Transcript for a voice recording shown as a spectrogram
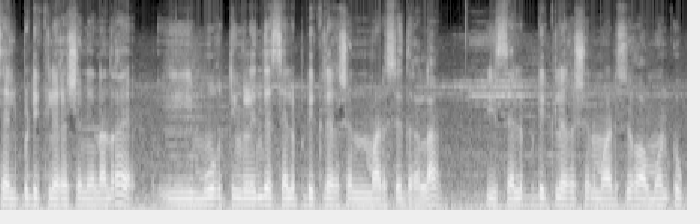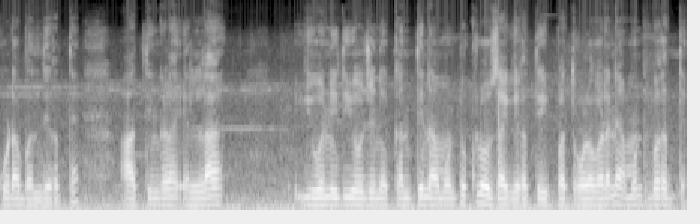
ಸೆಲ್ಫ್ ಡಿಕ್ಲರೇಷನ್ ಏನಂದರೆ ಈ ಮೂರು ತಿಂಗಳಿಂದ ಸೆಲ್ಫ್ ಡಿಕ್ಲರೇಷನ್ ಮಾಡಿಸಿದ್ರಲ್ಲ, ಈ ಸೆಲ್ಫ್ ಡಿಕ್ಲರೇಷನ್ ಮಾಡಿಸಿರೋ ಅಮೌಂಟು ಕೂಡ ಬಂದಿರುತ್ತೆ. ಆ ತಿಂಗಳ ಎಲ್ಲ ಯುವ ನಿಧಿ ಯೋಜನೆ ಕಂತಿನ ಅಮೌಂಟು ಕ್ಲೋಸ್ ಆಗಿರುತ್ತೆ ಇಪ್ಪತ್ತರೊಳಗಡೆ ಅಮೌಂಟ್ ಬರುತ್ತೆ.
